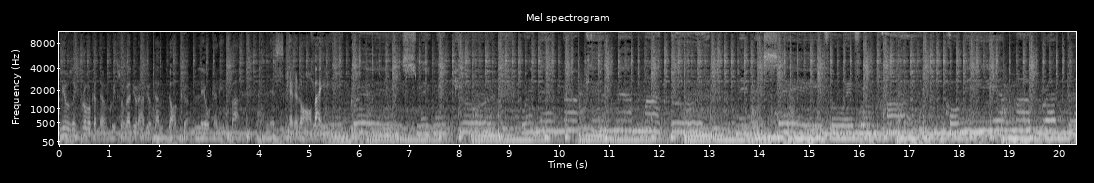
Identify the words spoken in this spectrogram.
Music Provocateur qui su Radio Radio dal Doc Leo Calimba. Let's get it on, vai! grace, From heart. Hold me in my breath.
